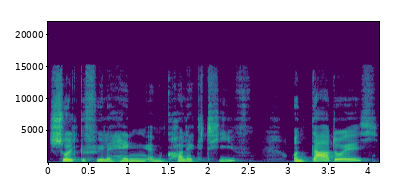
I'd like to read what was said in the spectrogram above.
Schuldgefühle hängen im Kollektiv. Und dadurch,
